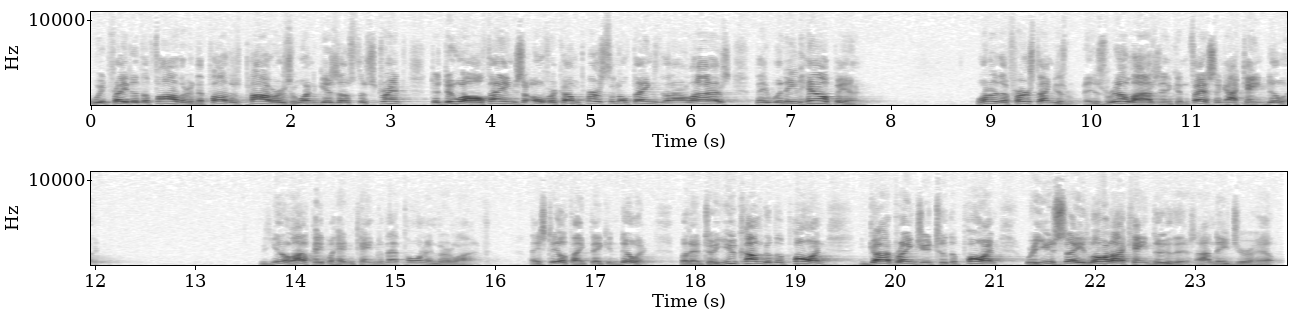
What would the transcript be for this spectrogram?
We pray to the Father, and the Father's power is the one that gives us the strength to do all things, to overcome personal things in our lives that we need help in. One of the first things is, is realizing and confessing I can't do it. You know, a lot of people hadn't came to that point in their life. They still think they can do it. But until you come to the point, God brings you to the point where you say, Lord, I can't do this. I need your help.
